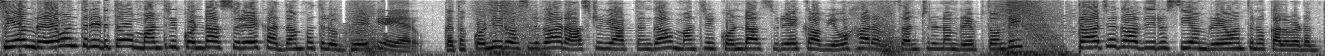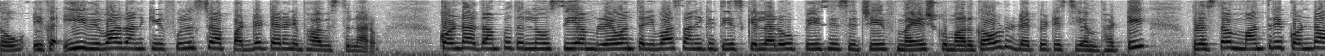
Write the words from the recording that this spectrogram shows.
సీఎం రేవంత్ రెడ్డితో మంత్రి కొండా సురేఖ దంపతులు భేటీ అయ్యారు. గత కొన్ని రోజులుగా రాష్ట్ర వ్యాప్తంగా మంత్రి కొండా సురేఖ వ్యవహారం సంచలనం రేపుతోంది. తాజాగా వీరు సీఎం రేవంత్ను కలవడంతో ఇక ఈ వివాదానికి ఫుల్ స్టాప్ పడ్డట్టేనని భావిస్తున్నారు. కొండా దంపతులను సీఎం రేవంత్ నివాసానికి తీసుకెళ్ళారు. PCC chief Mahesh Kumar Goud deputy CM Bhatti. ప్రస్తుతం మంత్రి కొండా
